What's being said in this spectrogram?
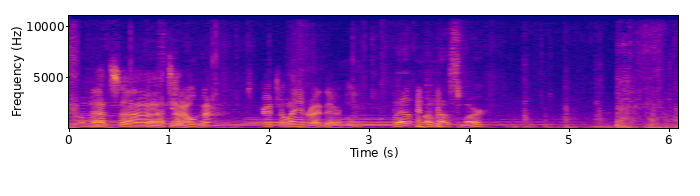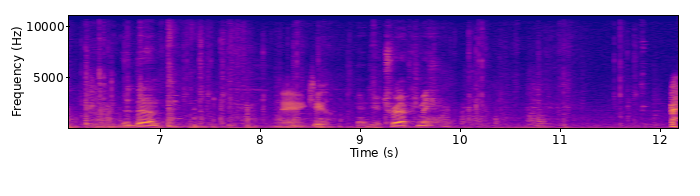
That's uh, that's an quick. open stretch of land right there, Blue. Well, I'm not smart. It done. Thank you. And you trapped me.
